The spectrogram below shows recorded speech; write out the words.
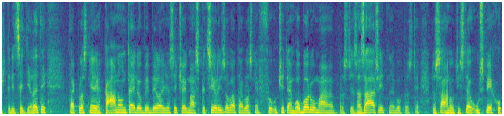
45 lety, tak vlastně kánon té doby byl, že se člověk má specializovat a vlastně v určitém oboru má prostě zazářit nebo prostě dosáhnout jistého úspěchu,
